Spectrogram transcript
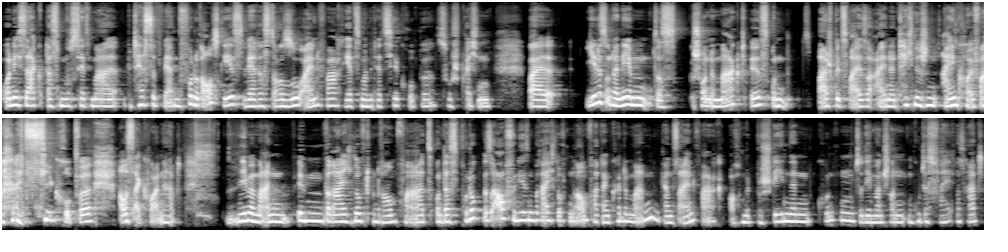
Und ich sage, das muss jetzt mal getestet werden. Bevor du rausgehst, wäre es doch so einfach, jetzt mal mit der Zielgruppe zu sprechen. Weil jedes Unternehmen, das schon im Markt ist und beispielsweise einen technischen Einkäufer als Zielgruppe auserkoren hat. Nehmen wir mal an, im Bereich Luft- und Raumfahrt und das Produkt ist auch für diesen Bereich Luft- und Raumfahrt, dann könnte man ganz einfach auch mit bestehenden Kunden, zu denen man schon ein gutes Verhältnis hat,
